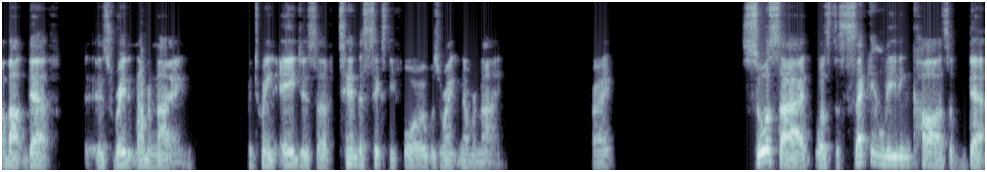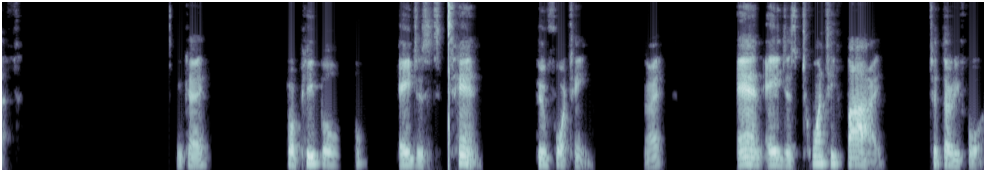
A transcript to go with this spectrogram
about death. It's rated number nine between ages of 10 to 64. It was ranked number nine, right? Suicide was the second leading cause of death. Okay. For people ages 10 through 14, right? And ages 25 to 34.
